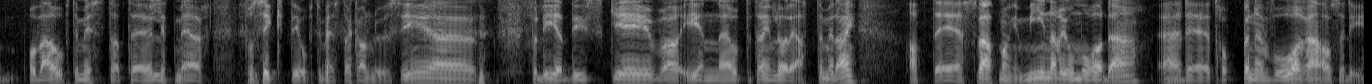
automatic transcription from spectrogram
å være optimister til litt mer forsiktige optimister, kan du si. Eh, fordi at de skriver i en eh, oppdatering lørdag ettermiddag at det er svært mange miner i området. Eh, det er troppene våre, altså de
